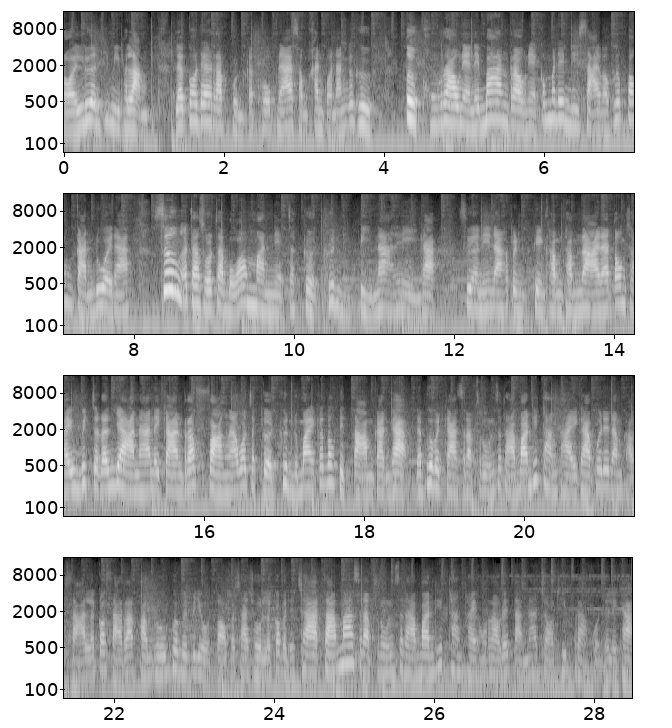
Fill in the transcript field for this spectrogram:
รอยเลื่อนที่มีพลัง แล้วก็ได้รับผลกระทบนะสำคัญกว่านั้นก็คือ ตึกของเราเนี่ยในบ้านเราเนี่ยก็ไม่ได้ดีไซน์มาเพื่อป้องกันด้วยนะ ซึ่งอาจารย์สุรจักรบอกว่ามันเนี่ยจะเกิดขึ้นในปีหน้านั่นเองค่ะ ซึ่งอันนี้นะก็เป็นเพียงคำทำนายนะต้องใช้วิจารณญาณนะในการรับฟังนะว่าจะเกิดขึ้นหรือไม่ก็ต้องติดตามกันค่ะ และเพื่อเป็นการสนับสนุนสถาบันทิศทางไทยค่ะ เพื่อได้นำข่าวสารและก็สาระความรู้เพื่อเป็นประโยชน์ต่อประชาชนและก็ประเทศชาติ สามารถสนับสนุนสถาบันทิศทางไทยของเราได้ตามหน้าจอที่ปรากฏได้เลยค่ะ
